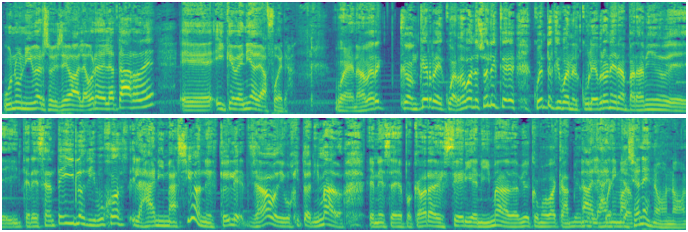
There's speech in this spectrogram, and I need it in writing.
un universo que llegaba a la hora de la tarde eh, y que venía de afuera. Bueno, a ver, ¿con qué recuerdo? Bueno, yo le que- cuento que, bueno, el culebrón era para mí eh, interesante y los dibujos y las animaciones, que hoy le llamaba dibujito animado en esa época, ahora de serie animada, vio cómo va cambiando. La las cuestión. animaciones no, no,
